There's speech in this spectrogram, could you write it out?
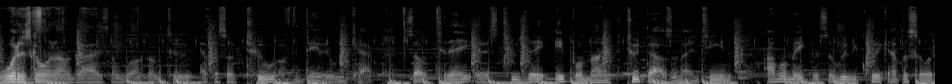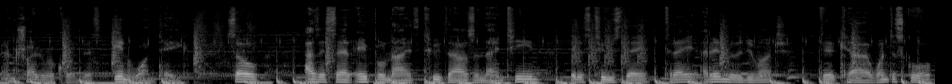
what is going on, guys, and welcome to episode two of the daily recap. So, today it is Tuesday, April 9th, 2019. I'm gonna make this a really quick episode and try to record this in one take. So, as I said, April 9th, 2019, it is Tuesday. Today, I didn't really do much. Did, uh, went to school,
